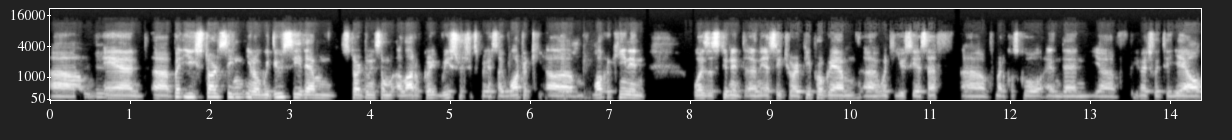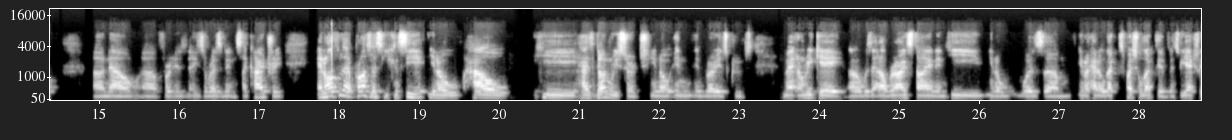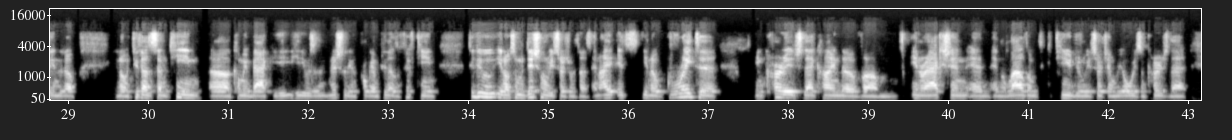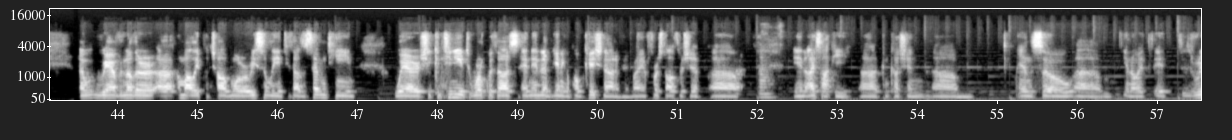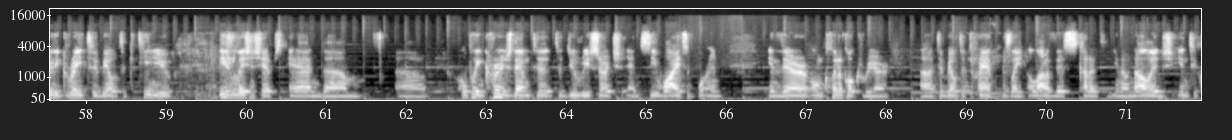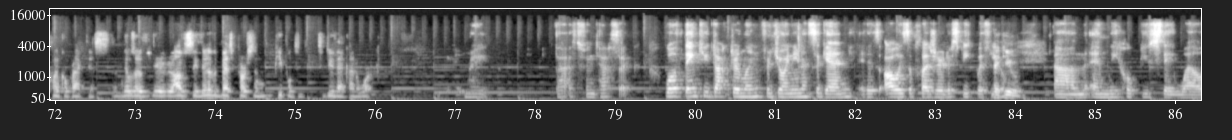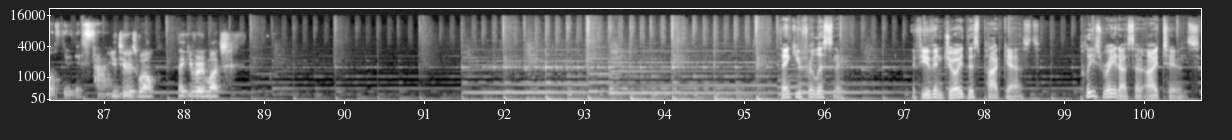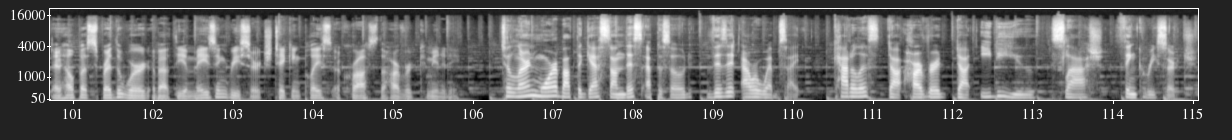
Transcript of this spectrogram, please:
Um, mm-hmm. And uh, but you start seeing, you know, we do see them start doing some a lot of great research experience. Like Walter um, Walker Keenan was a student in the SCTRP program, uh, went to UCSF uh, for medical school, and then yeah, eventually to Yale. Uh, now uh, for his he's a resident in psychiatry, and all through that process, you can see you know how he has done research, you know, in in various groups. Matt Enrique uh, was at Albert Einstein, and he, you know, was, um, you know, had a special elective, and so he actually ended up you know, in 2017, uh, coming back, he, he was initially in the program 2015 to do, you know, some additional research with us. And I, it's, you know, great to encourage that kind of um, interaction and, and allow them to continue doing research. And we always encourage that. And we have another uh, Hamali Panchal more recently in 2017, where she continued to work with us and ended up getting a publication out of it, right? First authorship uh, in ice hockey uh, concussion. Um, and so, um, you know, it, it's really great to be able to continue these relationships and um, uh, hopefully encourage them to, to do research and see why it's important in their own clinical career uh, to be able to translate a lot of this kind of you know knowledge into clinical practice. And those are they're, obviously they're the best person people to, to do that kind of work. Right. That is fantastic. Well, thank you, Dr. Lin, for joining us again. It is always a pleasure to speak with you. Thank you. Um, and we hope you stay well through this time. You too, as well. Thank you very much. Thank you for listening. If you've enjoyed this podcast, please rate us on iTunes and help us spread the word about the amazing research taking place across the Harvard community. To learn more about the guests on this episode, visit our website, catalyst.harvard.edu slash think research.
